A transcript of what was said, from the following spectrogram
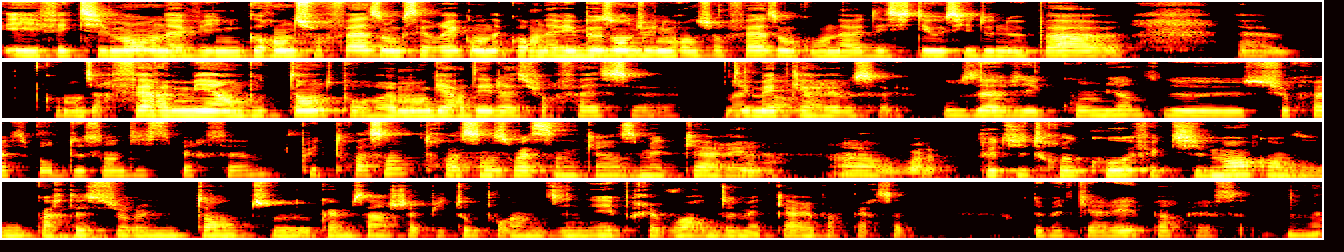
Et effectivement, on avait une grande surface, donc c'est vrai qu'on a, quand on avait besoin d'une grande surface, donc on a décidé aussi de ne pas, euh, euh, comment dire, fermer un bout de tente pour vraiment garder la surface euh, des mètres carrés au sol. Vous aviez combien de surface pour 210 personnes? Plus de 300 375 mètres carrés. Voilà. Alors voilà, petite reco, effectivement, quand vous partez sur une tente euh, comme ça, un chapiteau pour un dîner, prévoir 2 mètres carrés par personne. 2 mètres carrés par personne. Ouais.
